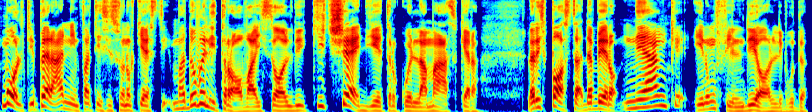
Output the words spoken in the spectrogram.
Molti per anni infatti si sono chiesti ma dove li trova i soldi? Chi c'è dietro quella maschera? La risposta davvero neanche in un film di Hollywood.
